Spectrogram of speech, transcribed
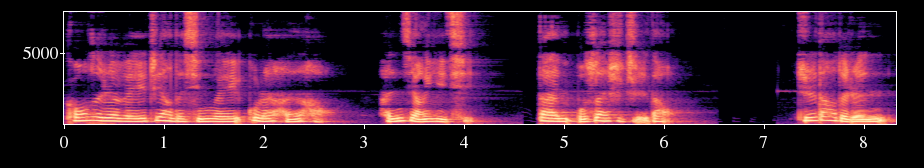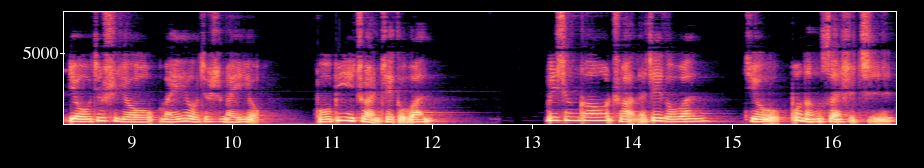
孔子认为这样的行为固然很好，很讲义气，但不算是直道。直道的人有就是有，没有就是没有，不必转这个弯。微生高转了这个弯，就不能算是直。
